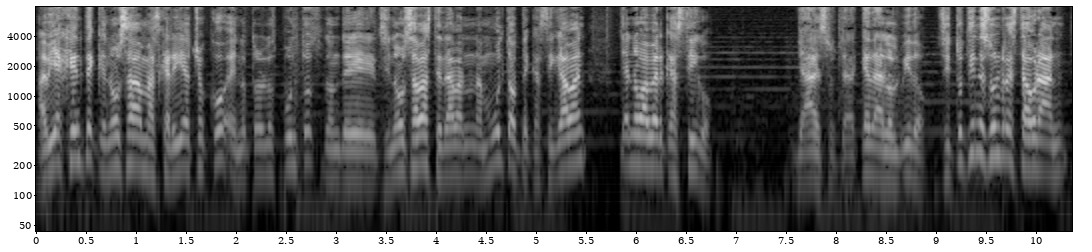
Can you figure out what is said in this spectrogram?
Había gente que no usaba mascarilla, Choco, en otro de los puntos, donde si no usabas te daban una multa o te castigaban, ya no va a haber castigo. Ya eso ya queda al olvido. Si tú tienes un restaurante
